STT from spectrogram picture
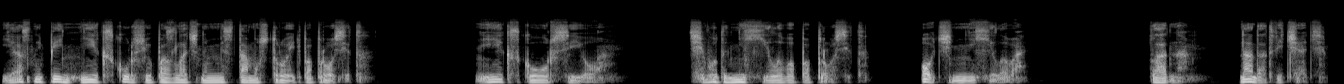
Ясный пень не экскурсию по злачным местам устроить попросит. Не экскурсию. Чего-то нехилого попросит. Очень нехилого. Ладно, надо отвечать.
